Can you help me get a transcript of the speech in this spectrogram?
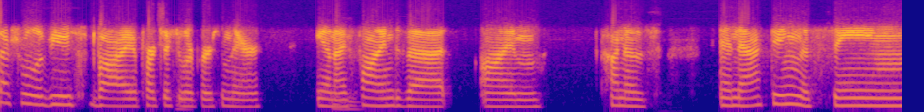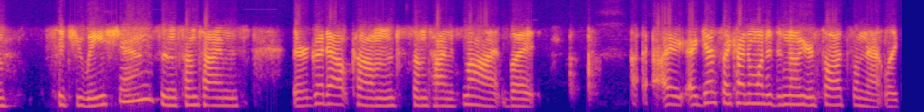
sexual abuse by a particular person there. And mm-hmm. I find that I'm kind of enacting the same situations, and sometimes there are good outcomes, sometimes not. But I, I guess I kind of wanted to know your thoughts on that. Like,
